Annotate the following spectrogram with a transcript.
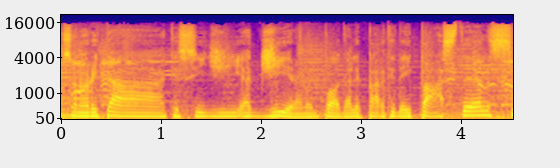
Sonorità che si gi- aggirano un po' dalle parti dei pastels.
